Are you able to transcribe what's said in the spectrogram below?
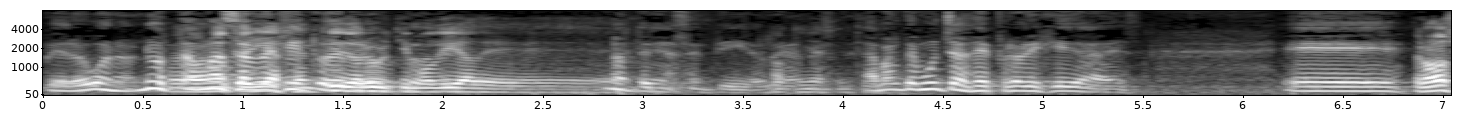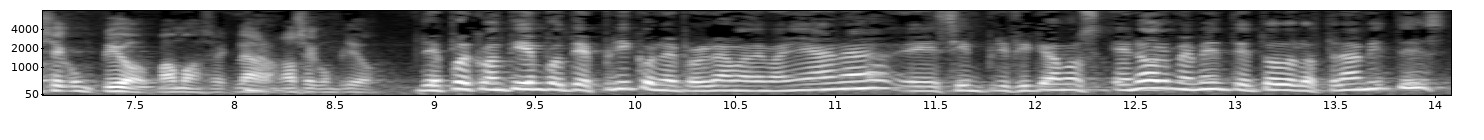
Pero bueno, no está Pero no más el tenía registro de sentido el último día de... No tenía sentido, No tenía sentido. Aparte, muchas desprolijidades. Eh, Pero no se cumplió, vamos a ser claros, No. no, se cumplió. Después con tiempo te explico en el programa de mañana, eh, simplificamos enormemente todos los trámites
